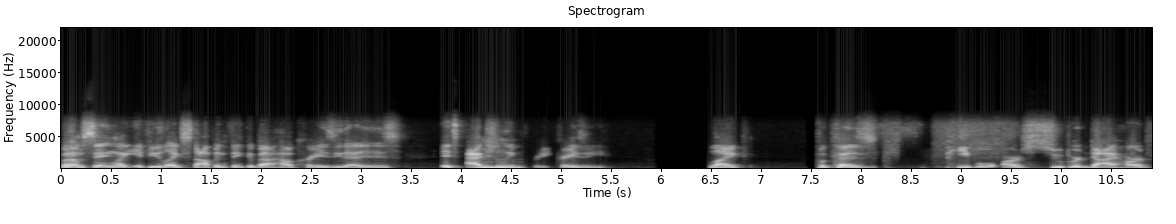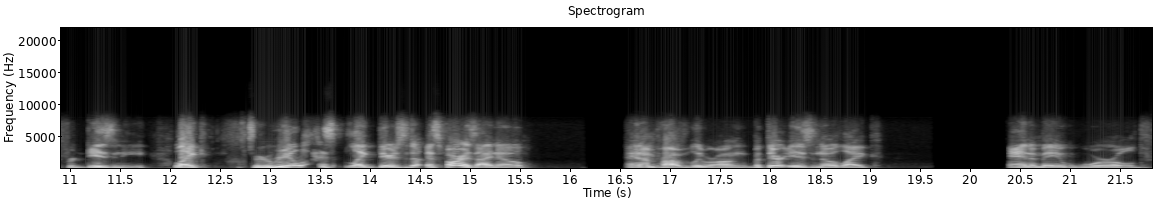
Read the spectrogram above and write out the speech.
but I'm saying, like, if you like stop and think about how crazy that is, it's actually Mhm. pretty crazy. Like, because people are super diehard for Disney. Like, True. realize, like, there's no, as far as I know, and I'm probably wrong, but there is no like anime world,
